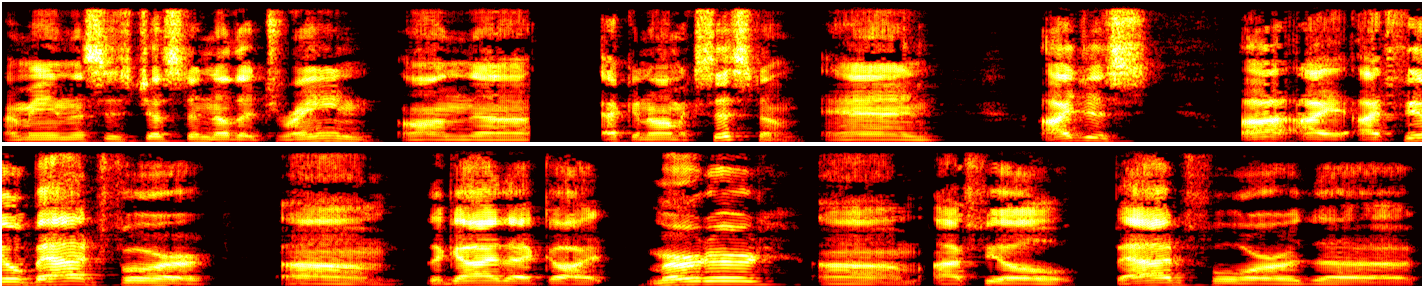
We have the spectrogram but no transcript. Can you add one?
I mean, this is just another drain on the economic system. And I just, I, I feel bad for um, the guy that got murdered. Um, I feel bad for the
